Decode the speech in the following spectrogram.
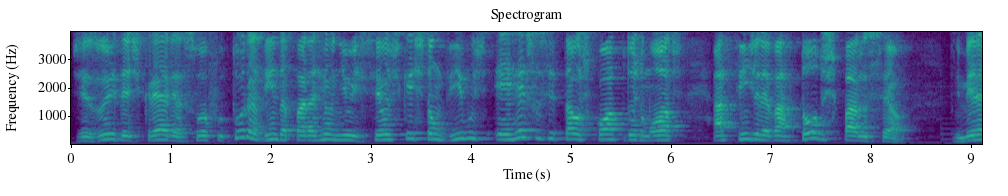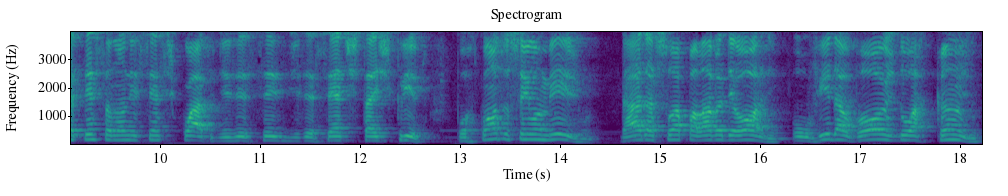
Jesus descreve a sua futura vinda para reunir os seus que estão vivos e ressuscitar os corpos dos mortos, a fim de levar todos para o céu. 1 Tessalonicenses 4, 16 e 17 está escrito: Porquanto o Senhor mesmo, dada a sua palavra de ordem, ouvida a voz do arcanjo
